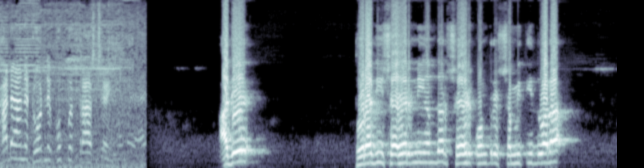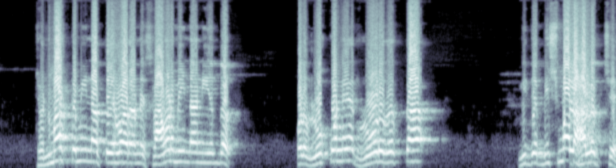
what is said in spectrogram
ખાડા અને ઢોરને ખૂબ ખૂબ ત્રાસ છે અહીં. આજે ધોરાજી શહેરની અંદર શહેર કોંગ્રેસ સમિતિ દ્વારા જન્માષ્ટમીના તહેવાર અને શ્રાવણ મહિનાની અંદર પણ લોકોને રોડ રસ્તા ની જે બિસ્માલ હાલત છે.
